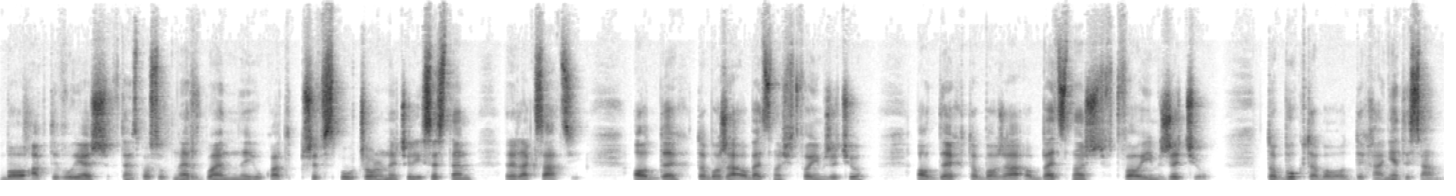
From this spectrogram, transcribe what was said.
bo aktywujesz w ten sposób nerw błędny i układ przywspółczulny, czyli system relaksacji. Oddech to Boża obecność w Twoim życiu, oddech to Boża obecność w Twoim życiu. To Bóg Tobą oddycha, nie Ty sam.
